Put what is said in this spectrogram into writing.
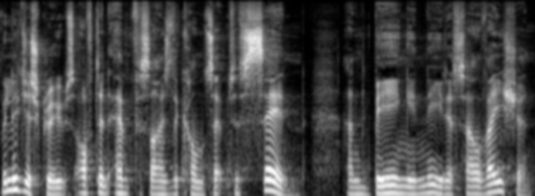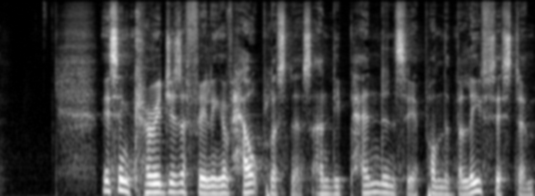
Religious groups often emphasize the concept of sin and being in need of salvation. This encourages a feeling of helplessness and dependency upon the belief system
